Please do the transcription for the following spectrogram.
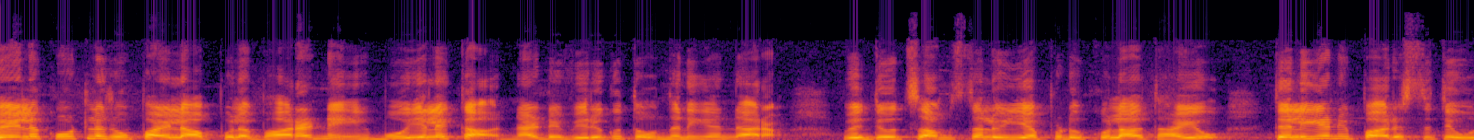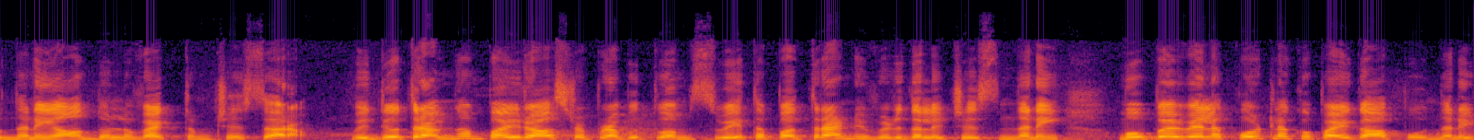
వేల కోట్ల రూపాయల అప్పుల భారాన్ని మోయలేక నడి విరుగుతోందని అన్నారు. విద్యుత్ సంస్థలు ఎప్పుడు కులాతాయో తెలియని పరిస్థితి ఉందని ఆందోళన వ్యక్తం చేశారు. విద్యుత్ రంగంపై రాష్ట్ర ప్రభుత్వం శ్వేత పత్రాన్ని విడుదల చేసిందని ముప్పై వేల కోట్లకు పైగా అప్పు ఉందని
